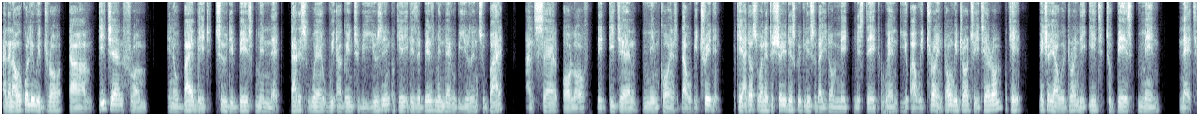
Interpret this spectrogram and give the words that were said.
and then i'll equally withdraw um degen from you know, Bybit to the base mainnet. That is where we are going to be using. Okay, it is a base mainnet we'll be using to buy and sell all of the Degen meme coins that will be trading. Okay, I just wanted to show you this quickly so that you don't make mistake when you are withdrawing. Don't withdraw to Ethereum. Okay, make sure you are withdrawing the ETH to base main net.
